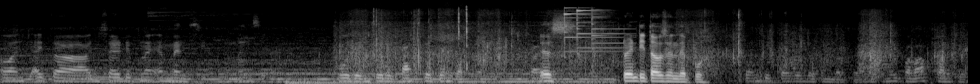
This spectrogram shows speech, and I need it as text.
ಅವ ಅಂಚ ಆಯ್ತಾ ಅಂಚ ಸೈಡ್ ಇಪ್ಪನ M N C M N C ಹೌದು ಒಂಚೂರು ಕಾಸ್ಟ್ ತುಂಬ ಎಸ್ ಟ್ವೆಂಟಿ ತೌಸಂಡ್ ಎಪ್ಪು ಟ್ವೆಂಟಿ ತೌಸಂಡ್ ಬರ್ತದೆ ಸ್ವಲ್ಪ ಲಾಸ್ ಮಾಡ್ತೀವಿ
